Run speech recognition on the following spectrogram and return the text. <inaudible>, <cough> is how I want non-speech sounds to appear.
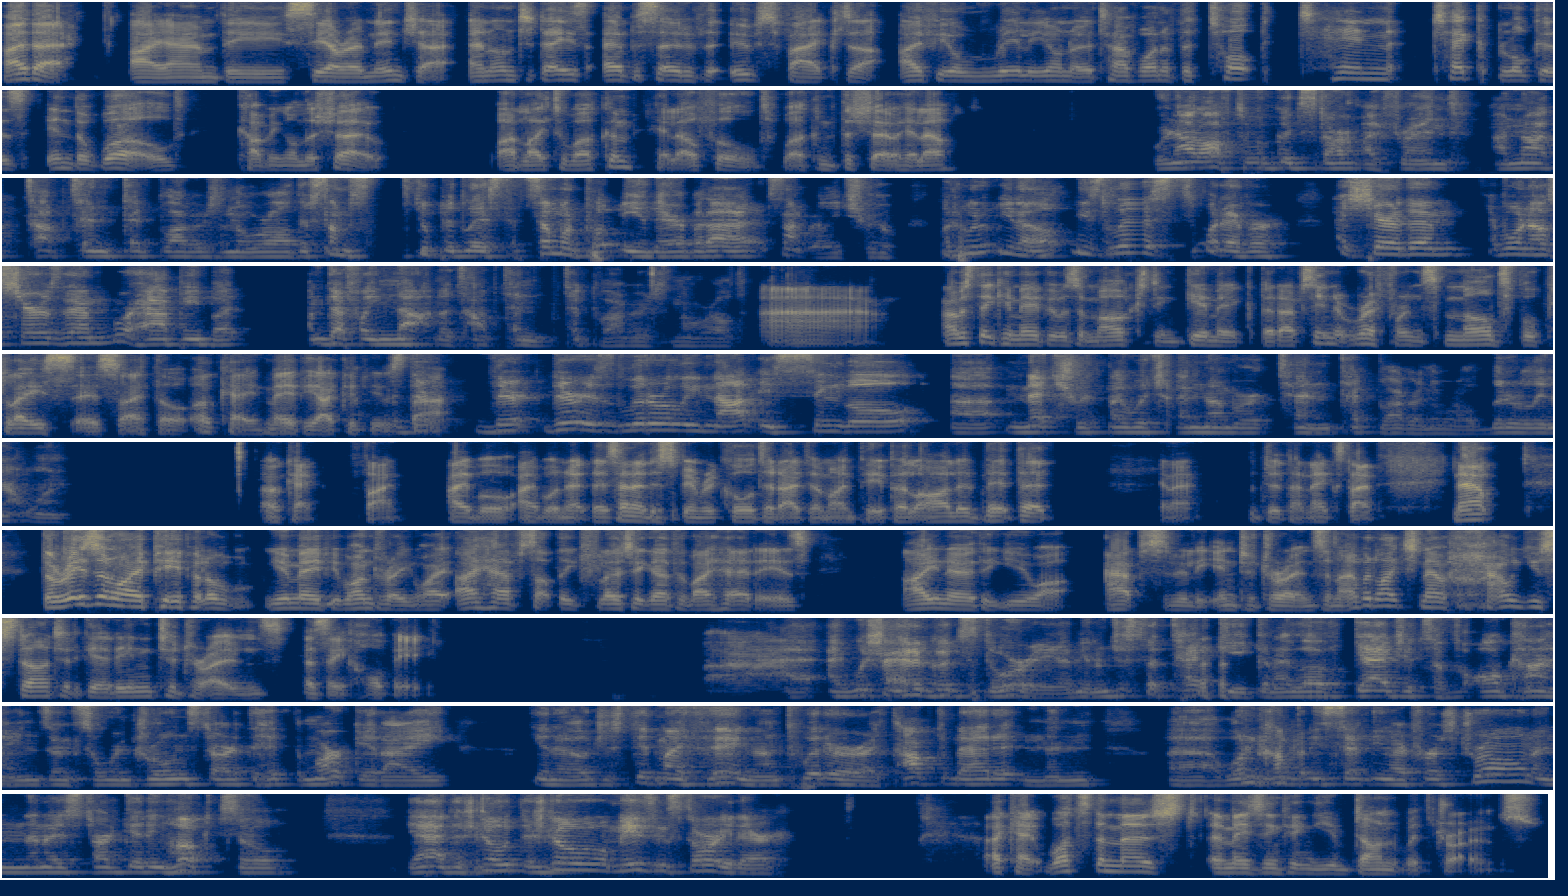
Hi there. I am the CRM Ninja, and on today's episode of the Oops Factor, I feel really honored to have one of the top 10 tech bloggers in the world coming on the show. I'd like to welcome Hillel Fuld. Welcome to the show, Hillel. We're not off to a good start, my friend. I'm not top 10 tech bloggers in the world. There's some stupid list that someone put me in there, but uh, it's not really true. But who, you know, these lists, whatever. I share them. Everyone else shares them. We're happy, but I'm definitely not in the top 10 tech bloggers in the world. Ah, I was thinking maybe it was a marketing gimmick, but I've seen it referenced multiple places. So I thought, okay, maybe I could use there, that. There, there is literally not a single uh, metric by which I'm number 10 tech blogger in the world. Literally not one. Okay, fine. I will. I will note this. I know this has been recorded. I don't mind people. I'll admit that. You know, we'll do that next time. Now, the reason why people, are, you may be wondering why I have something floating over my head is I know that you are absolutely into drones, and I would like to know how you started to get into drones as a hobby. I, I wish I had a good story. I mean, I'm just a tech geek and I love gadgets of all kinds. And so when drones started to hit the market, I, you know, just did my thing on Twitter. I talked about it, and then uh, one company sent me my first drone, and then I started getting hooked. So, yeah, there's no there's no amazing story there. Okay, what's the most amazing thing you've done with drones?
